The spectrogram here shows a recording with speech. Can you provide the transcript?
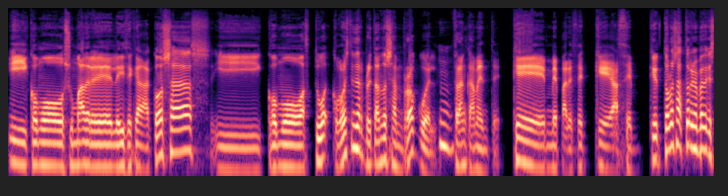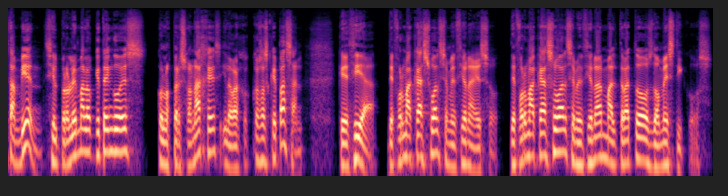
Y cómo su madre le dice que haga cosas y cómo actúa, cómo lo está interpretando Sam Rockwell, Mm. francamente, que me parece que hace que todos los actores me parece que están bien. Si el problema lo que tengo es con los personajes y las cosas que pasan, que decía, de forma casual se menciona eso, de forma casual se mencionan maltratos domésticos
